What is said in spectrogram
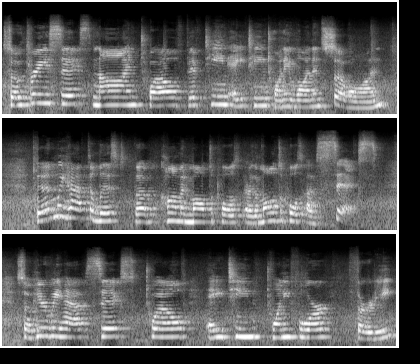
So 3, 6, 9, 12, 15, 18, 21, and so on. Then we have to list the common multiples, or the multiples of 6. So here we have 6, 12, 18, 24, 30.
